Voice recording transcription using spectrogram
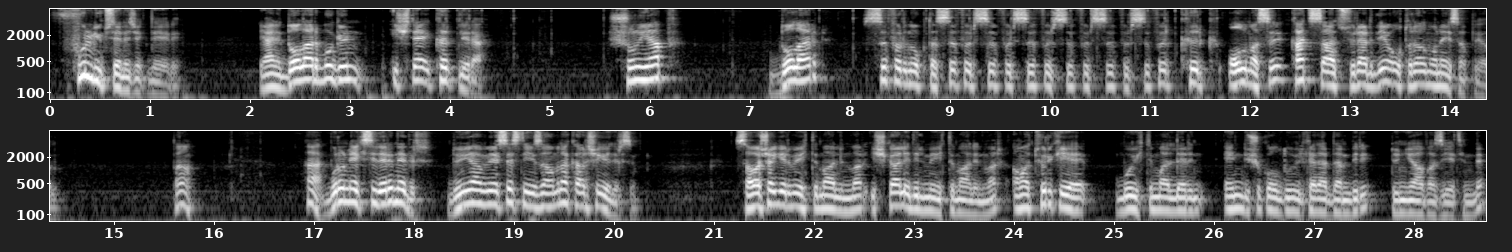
Full yükselecek değeri. Yani dolar bugün işte 40 lira. Şunu yap. Dolar 0.0000040 olması kaç saat sürer diye oturalım onu hesaplayalım. Tamam. Ha, bunun eksileri nedir? Dünya müesses nizamına karşı gelirsin. Savaşa girme ihtimalin var, işgal edilme ihtimalin var. Ama Türkiye bu ihtimallerin en düşük olduğu ülkelerden biri dünya vaziyetinde.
